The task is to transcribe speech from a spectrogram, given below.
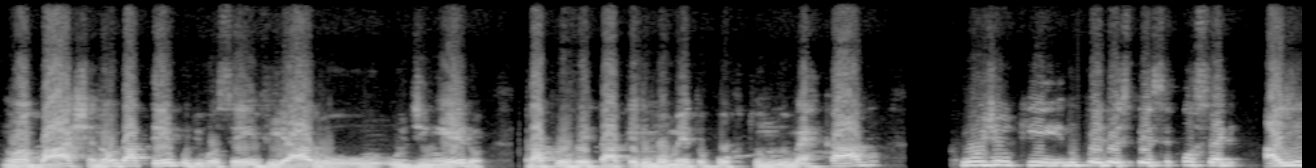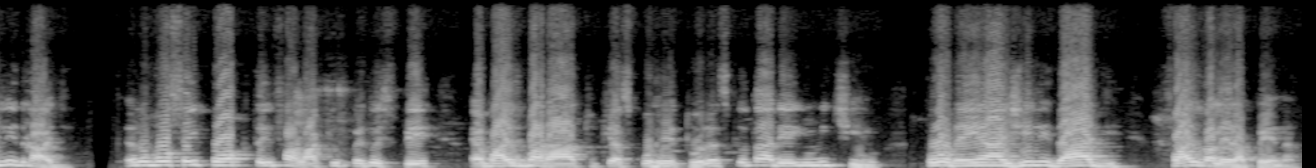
numa baixa, não dá tempo de você enviar o, o, o dinheiro para aproveitar aquele momento oportuno do mercado, cujo que no P2P você consegue agilidade. Eu não vou ser hipócrita e falar que o P2P é mais barato que as corretoras que eu estaria emitindo. Porém, a agilidade faz valer a pena.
